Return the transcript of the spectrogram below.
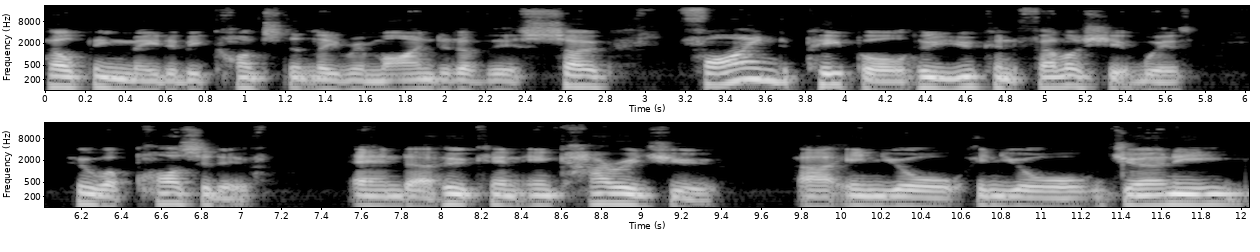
helping me to be constantly reminded of this. So find people who you can fellowship with who are positive and uh, who can encourage you uh, in your in your journey,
